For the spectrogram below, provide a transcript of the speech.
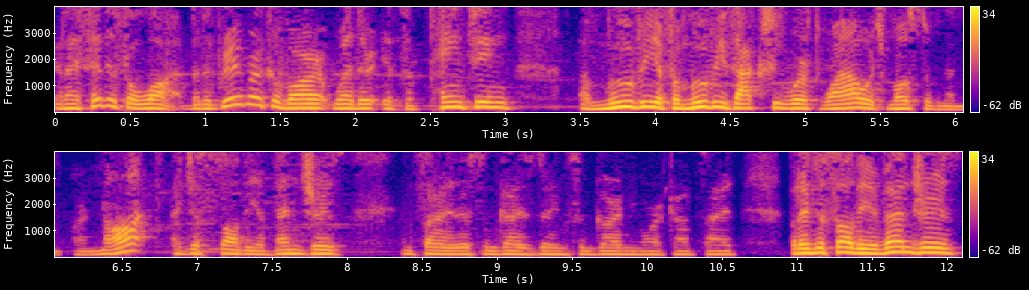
and I say this a lot, but a great work of art, whether it's a painting, a movie, if a movie's actually worthwhile, which most of them are not. I just saw the Avengers, and sorry, there's some guys doing some gardening work outside, but I just saw the Avengers,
